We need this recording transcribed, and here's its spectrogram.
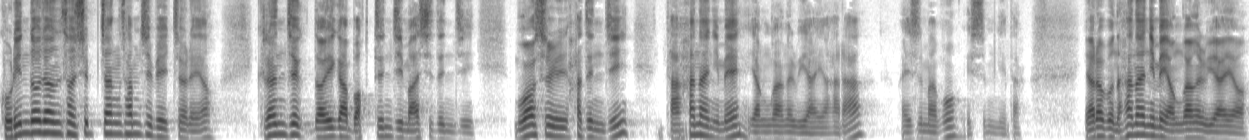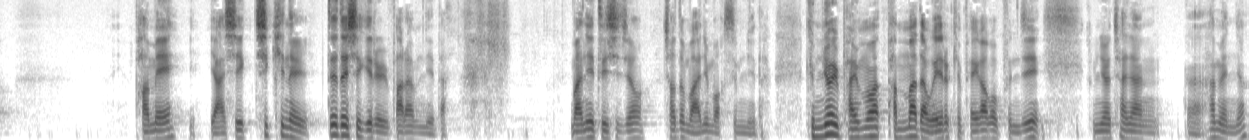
고린도전서 10장 31절에요. 그런즉 너희가 먹든지 마시든지 무엇을 하든지 다 하나님의 영광을 위하여 하라 말씀하고 있습니다. 여러분 하나님의 영광을 위하여 밤에 야식 치킨을 뜯으시기를 바랍니다. 많이 드시죠? 저도 많이 먹습니다. 금요일 밤마다 왜 이렇게 배가 고픈지 금요 찬양 아, 하면요.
